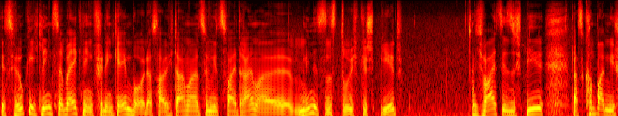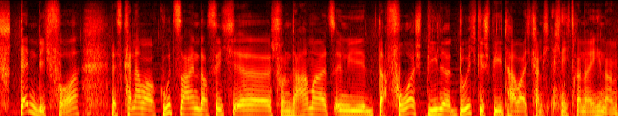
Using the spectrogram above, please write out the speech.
ist wirklich Link's Awakening für den Game Boy. Das habe ich damals irgendwie zwei, dreimal mindestens durchgespielt. Ich weiß, dieses Spiel, das kommt bei mir ständig vor. Es kann aber auch gut sein, dass ich äh, schon damals irgendwie davor Spiele durchgespielt habe, ich kann mich echt nicht daran erinnern.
